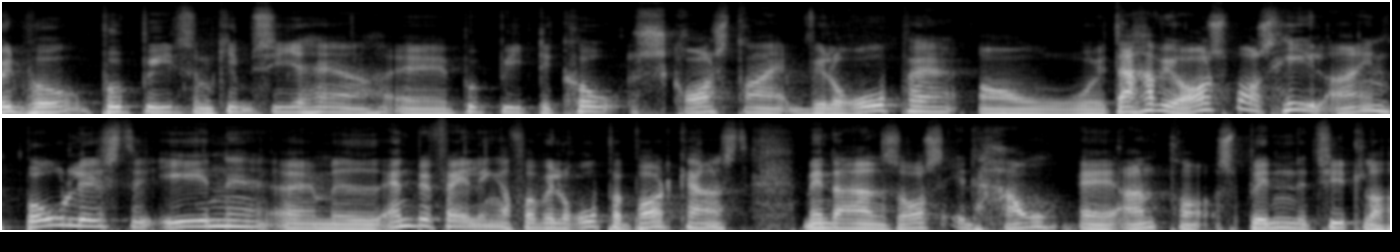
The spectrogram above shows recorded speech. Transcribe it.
Gå ind på BookBeat, som Kim siger her, øh, bookbeat.dk-velropa, og øh, der har vi også vores helt egen bogliste inde øh, med anbefalinger fra Velropa podcast, men der er altså også et hav af andre spændende titler,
